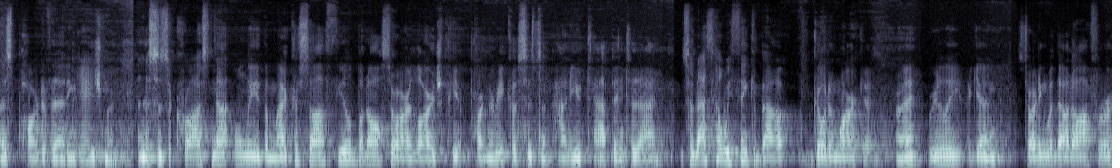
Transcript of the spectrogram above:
as part of that engagement. And this is across not only the Microsoft field, but also our large partner ecosystem. How do you tap into that? So that's how we think about go to market, right? Really, again, starting with that offer,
